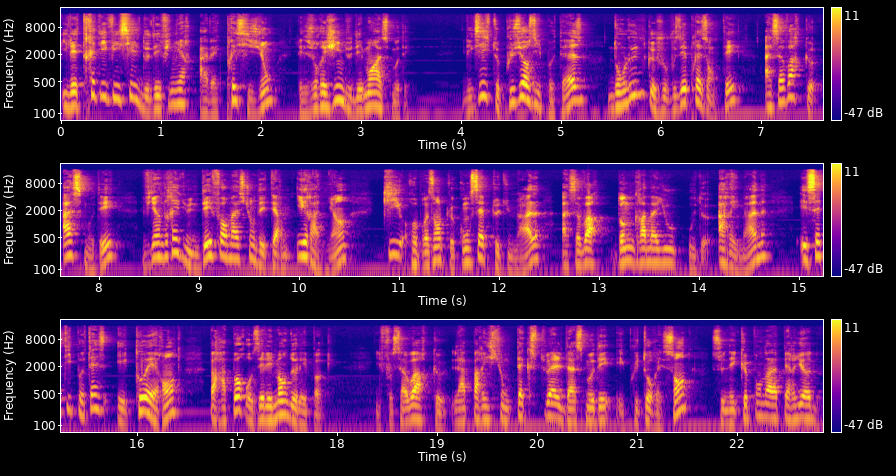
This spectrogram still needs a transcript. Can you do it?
il est très difficile de définir avec précision les origines du démon Asmodée. Il existe plusieurs hypothèses, dont l'une que je vous ai présentée, à savoir que Asmodée viendrait d'une déformation des termes iraniens qui représentent le concept du mal, à savoir d'Angramayu ou de Hariman, et cette hypothèse est cohérente par rapport aux éléments de l'époque. Il faut savoir que l'apparition textuelle d'Asmodée est plutôt récente, ce n'est que pendant la période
